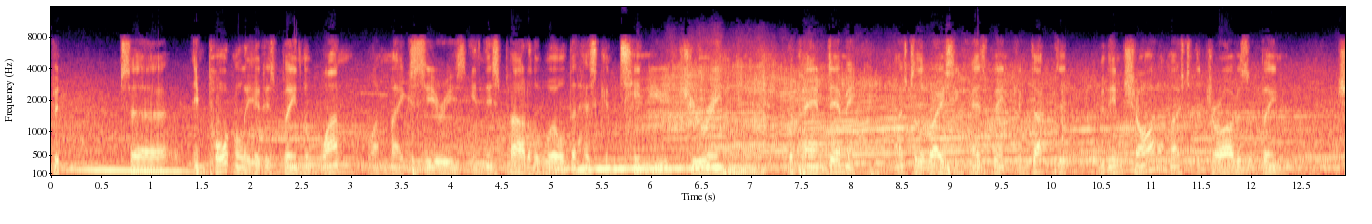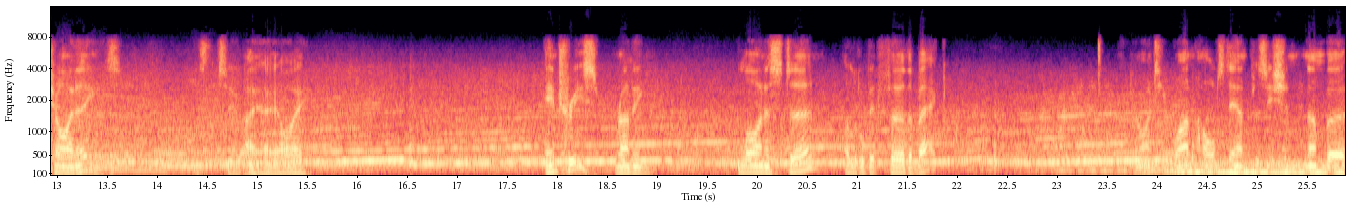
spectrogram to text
But uh, importantly, it has been the one one-make series in this part of the world that has continued during the pandemic. Most of the racing has been conducted within China. Most of the drivers have been Chinese. There's the two AAI entries running line astern a little bit further back. 91 holds down position number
